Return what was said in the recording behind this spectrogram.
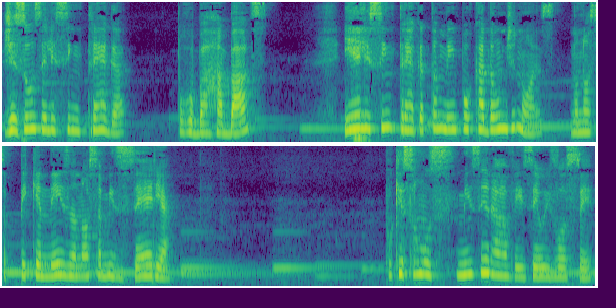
Jesus ele se entrega por Barrabás e ele se entrega também por cada um de nós, na nossa pequenez, na nossa miséria. Porque somos miseráveis, eu e você.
